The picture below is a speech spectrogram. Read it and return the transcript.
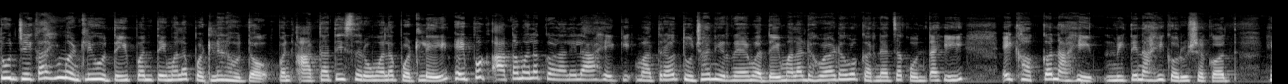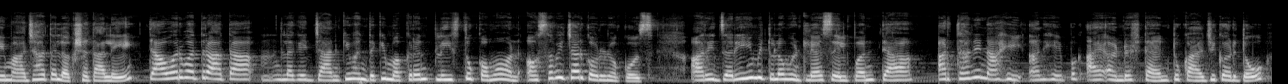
तू जे काही म्हटली होती पण ते मला पटलं नव्हतं. पण आता ते सर्व मला पटले. हे बघ आता मला कळालेलं आहे की मात्र तुझ्या निर्णयामध्ये मला ढवळाढवळ करण्याचा कोणताही एक हक्क नाही. मी ते नाही करू शकत. हे माझ्या आता लक्षात आले. त्यावर मात्र आता लगेच जानकी म्हणते की मकरंद प्लीज तू कमॉन असा विचार करू नकोस. अरे जरीही मी तुला म्हटले असेल पण त्या अर्थाने नाही. आणि हे पग आय अंडरस्टँड तू काळजी करतो.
